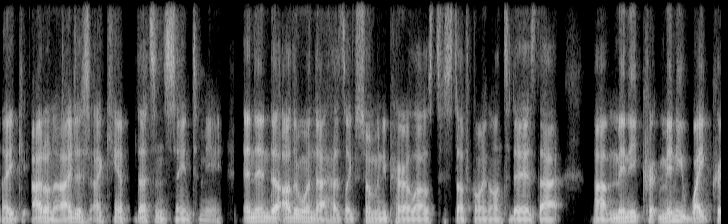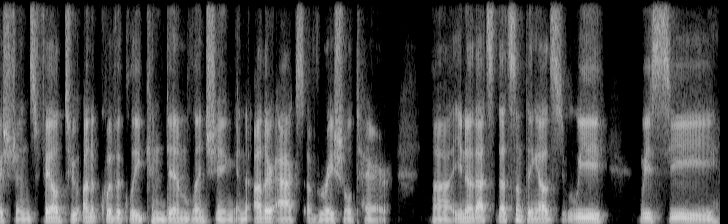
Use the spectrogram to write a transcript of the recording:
Like i don't know i just i can't that's insane to me. And then the other one that has like so many parallels to stuff going on today is that uh, many many white Christians failed to unequivocally condemn lynching and other acts of racial terror. Uh, you know that's that's something else. We we see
